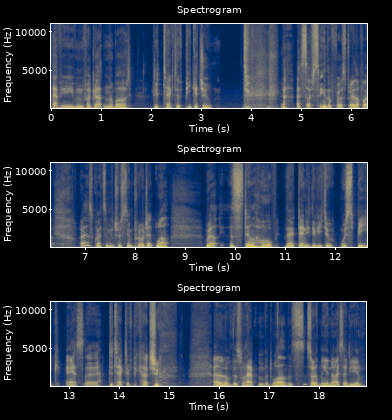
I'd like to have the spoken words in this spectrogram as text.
have you even forgotten about Detective Pikachu? As I've seen the first trailer for, well, that's quite some interesting project. Well, well, there's still hope that Danny DeVito will speak as uh, Detective Pikachu. I don't know if this will happen, but well, it's certainly a nice idea.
